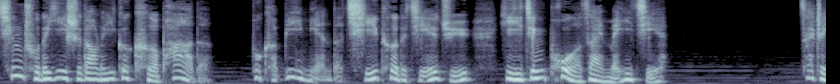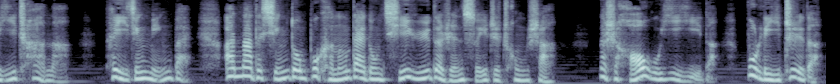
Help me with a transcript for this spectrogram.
清楚地意识到了一个可怕的、不可避免的奇特的结局已经迫在眉睫。在这一刹那。他已经明白，安娜的行动不可能带动其余的人随之冲杀，那是毫无意义的、不理智的，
